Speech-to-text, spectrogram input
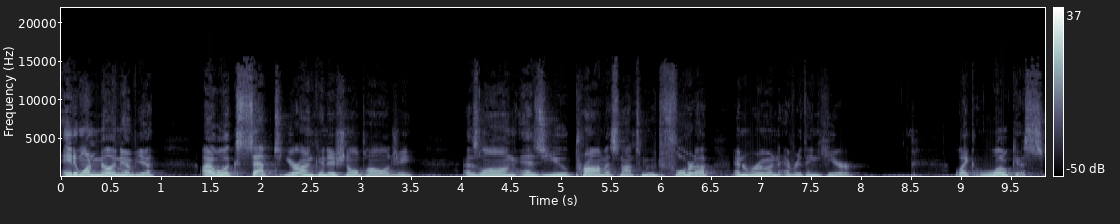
81 million of you. I will accept your unconditional apology as long as you promise not to move to Florida and ruin everything here. Like locusts.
